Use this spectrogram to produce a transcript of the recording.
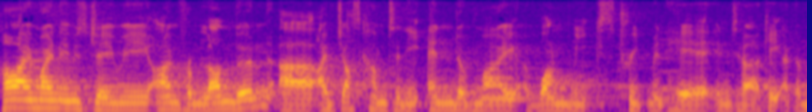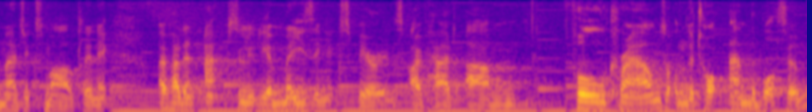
Hi, my name is Jamie. I'm from London. Uh, I've just come to the end of my one week's treatment here in Turkey at the Magic Smile Clinic. I've had an absolutely amazing experience. I've had um, full crowns on the top and the bottom.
